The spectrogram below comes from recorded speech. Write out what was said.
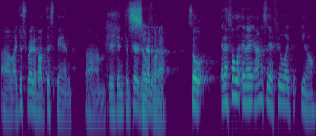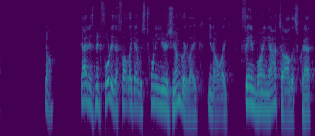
um, I just read about this band. Um, they've been compared So to da, da, da. So, and I felt, and I honestly, I feel like, you know, you know, guy in his mid 40s, I felt like I was 20 years younger, like, you know, like fanboying out to all this crap.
